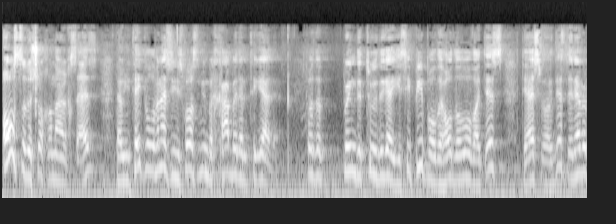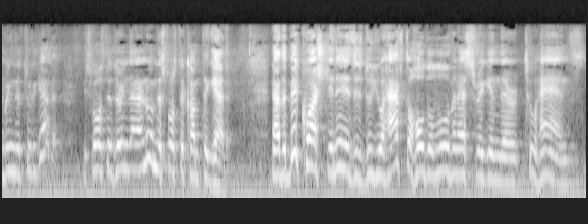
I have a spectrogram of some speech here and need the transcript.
Also, the Shulchan Aruch says that when you take the lulav and esrog, you're supposed to be mechaber them together supposed to bring the two together. You see people, they hold the lulav like this, they ask like this, they never bring the two together. You're supposed to, during the anum, they're supposed to come together. Now the big question is, is do you have to hold the lulav and esrig in their two hands,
